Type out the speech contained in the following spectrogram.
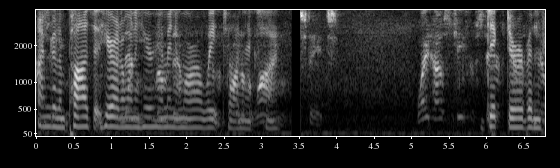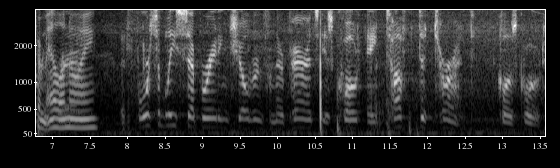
I'm going to pause it here. I don't want to hear him anymore. I'll wait till the next one. States. White House Chief of Staff Dick Durbin from Illinois. That forcibly separating children from their parents is, quote, a tough deterrent, close quote.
